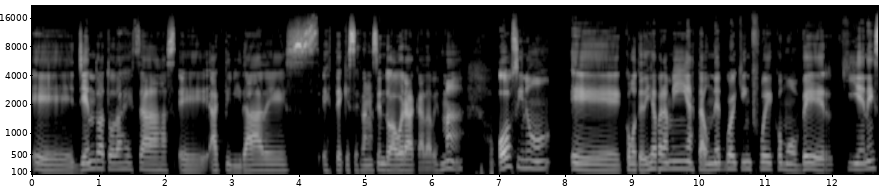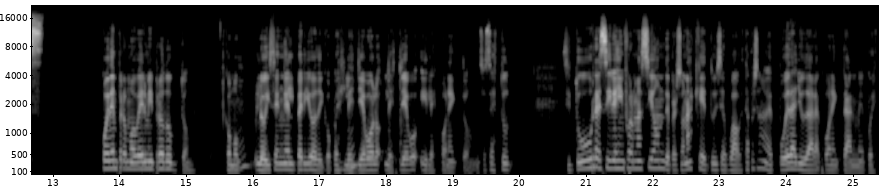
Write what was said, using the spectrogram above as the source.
Eh, yendo a todas esas eh, actividades este, que se están haciendo ahora cada vez más. O si no, eh, como te dije para mí, hasta un networking fue como ver quiénes pueden promover mi producto. Como lo hice en el periódico, pues les, llevo, les llevo y les conecto. Entonces tú, si tú recibes información de personas que tú dices, wow, esta persona me puede ayudar a conectarme, pues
